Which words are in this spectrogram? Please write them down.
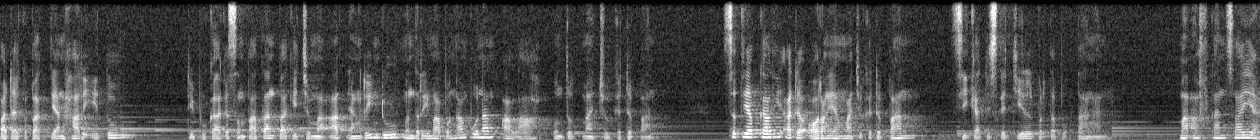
Pada kebaktian hari itu, dibuka kesempatan bagi jemaat yang rindu menerima pengampunan Allah untuk maju ke depan. Setiap kali ada orang yang maju ke depan, si gadis kecil bertepuk tangan Maafkan saya,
